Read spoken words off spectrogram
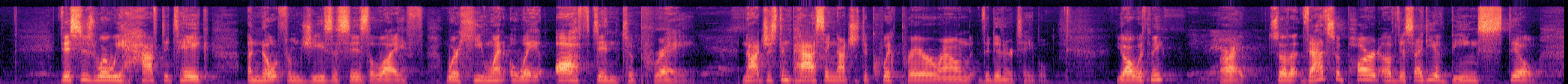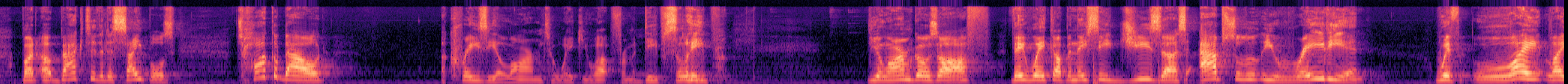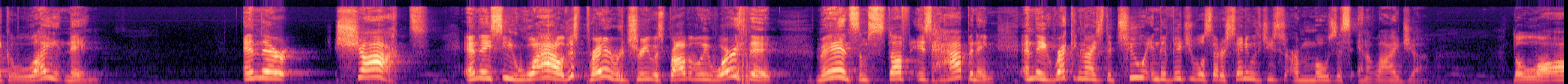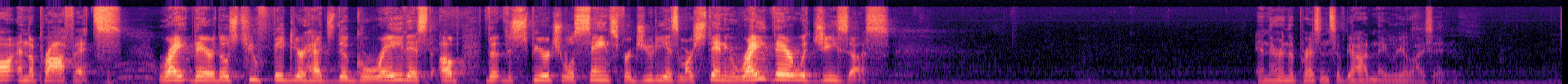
This is where we have to take a note from Jesus' life, where he went away often to pray, not just in passing, not just a quick prayer around the dinner table. Y'all with me? Amen. All right. So that, that's a part of this idea of being still. But uh, back to the disciples, talk about a crazy alarm to wake you up from a deep sleep. The alarm goes off. They wake up and they see Jesus absolutely radiant with light like lightning. And they're shocked. And they see, wow, this prayer retreat was probably worth it. Man, some stuff is happening. And they recognize the two individuals that are standing with Jesus are Moses and Elijah, the law and the prophets right there, those two figureheads, the greatest of the, the spiritual saints for Judaism, are standing right there with Jesus. And they're in the presence of God and they realize it.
